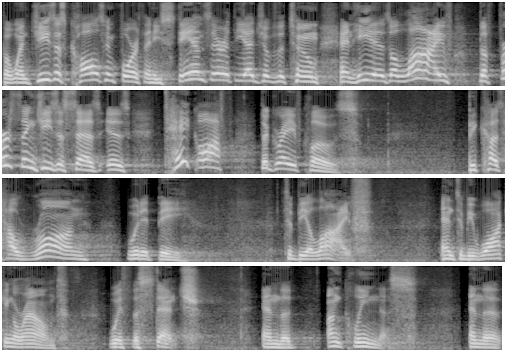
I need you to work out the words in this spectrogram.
But when Jesus calls him forth and he stands there at the edge of the tomb and he is alive the first thing Jesus says is, take off the grave clothes. Because how wrong would it be to be alive and to be walking around with the stench and the uncleanness and the,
